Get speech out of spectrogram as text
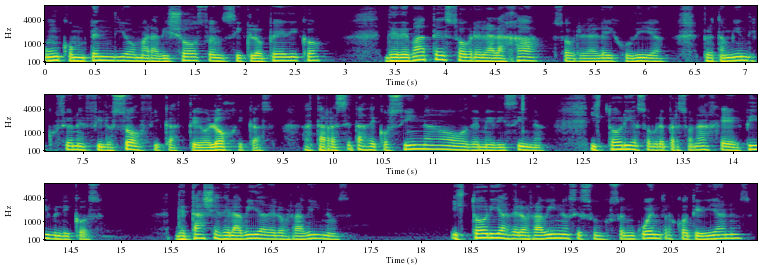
Un compendio maravilloso, enciclopédico, de debates sobre la halajá, sobre la ley judía, pero también discusiones filosóficas, teológicas, hasta recetas de cocina o de medicina, historias sobre personajes bíblicos, detalles de la vida de los rabinos, historias de los rabinos y sus encuentros cotidianos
